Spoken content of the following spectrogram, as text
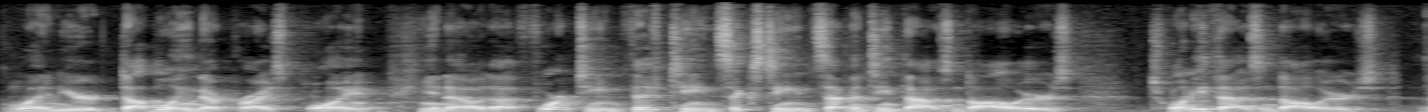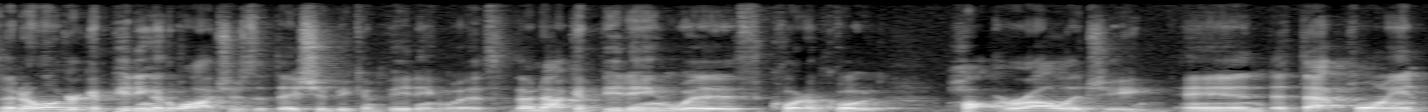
when you're doubling their price point, you know, to 14, 15, 16, $17,000, $20,000, they're no longer competing with watches that they should be competing with. They're not competing with quote unquote haute horology. And at that point,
